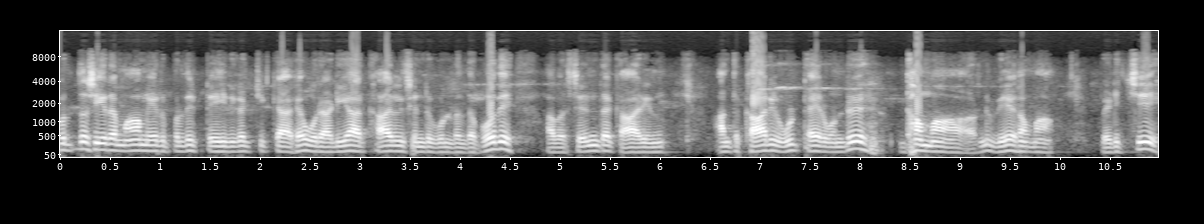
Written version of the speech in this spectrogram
புத்தசீர மாமேறு பிரதிஷ்டை நிகழ்ச்சிக்காக ஒரு அடியார் காரில் சென்று கொண்டிருந்த போது அவர் சென்ற காரின் அந்த காரில் உள் டயர் ஒன்று தமார்னு வேகமாக வெடித்து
